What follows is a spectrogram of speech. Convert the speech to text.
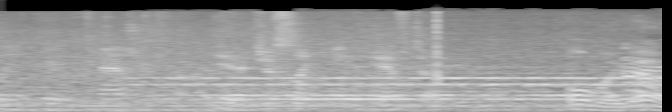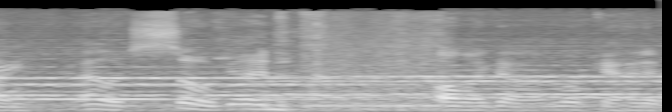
Yeah, just like you have to. Oh my god, that looks so good. Oh my god, look at it.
